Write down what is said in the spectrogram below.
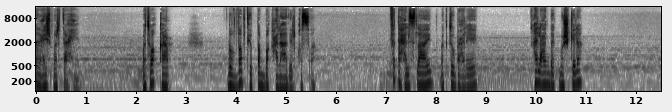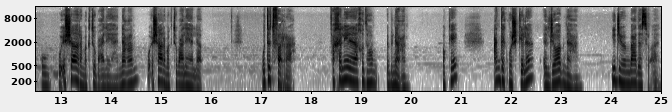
نعيش مرتاحين. وأتوقع بالضبط يتطبق على هذه القصة. فتح ال slide مكتوب عليه هل عندك مشكلة؟ وإشارة مكتوب عليها نعم وإشارة مكتوب عليها لا. وتتفرع. فخلينا ناخذهم بنعم. أوكي؟ عندك مشكلة؟ الجواب نعم. يجي من بعدها سؤال.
